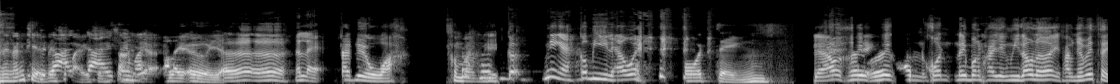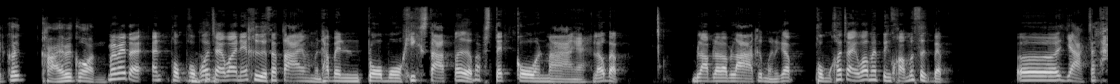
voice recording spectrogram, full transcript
ในนั้นเขียนเป็นสมัยได้สงใช่สัยไหมอะอะไรเอ่ยเออะอเออนั่นแหละได้ด้วยวะทำไมนี่ก็นี่ไงก็มีแล้วเว้ยโอ้เจ๋ง แล้วเคยเอ้ยคนคนในเมืองไทยยังมีแล้วเลยทำยังไม่เสร็จก็ขายไปก่อน ไม่ไม่แต่อันผมผมเข้าใจว่าอันนี้คือสไตล์เหมือนทำเป็น promo Kickstarter แบบ stretch goal มันมาไงแล้วแบบ blah blah blah คือเหมือนกับ ผมเข้าใจว่ามันเป็นความรู้สึกแบบ เอออยากจะท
